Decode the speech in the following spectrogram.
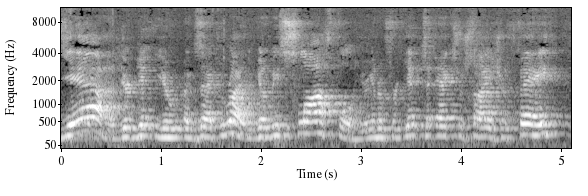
Yeah, you're, get- you're exactly right. You're going to be slothful. You're going to forget to exercise your faith.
